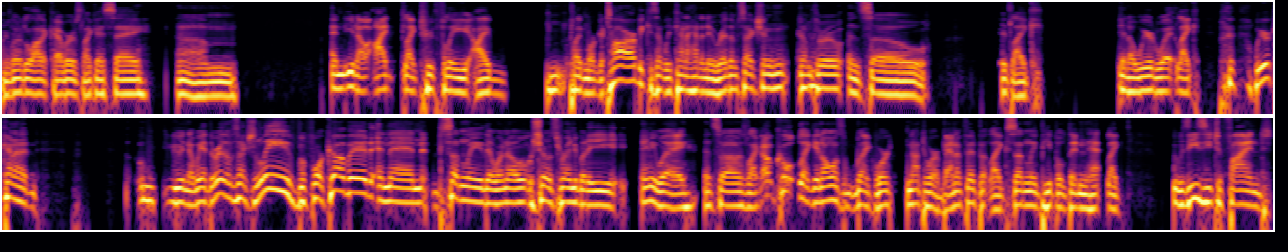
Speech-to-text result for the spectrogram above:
I learned a lot of covers, like I say. Um, and you know, I like truthfully, I played more guitar because we kind of had a new rhythm section come Mhm. through, and so it like in a weird way, like we were kind of. You know, we had the rhythm section leave before COVID, and then suddenly there were no shows for anybody anyway. And so I was like, "Oh, cool!" Like it almost like worked not to our benefit, but like suddenly people didn't have like it was easy to find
